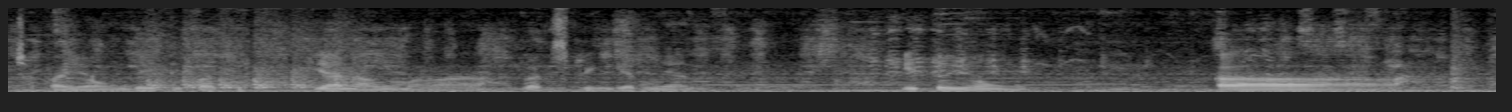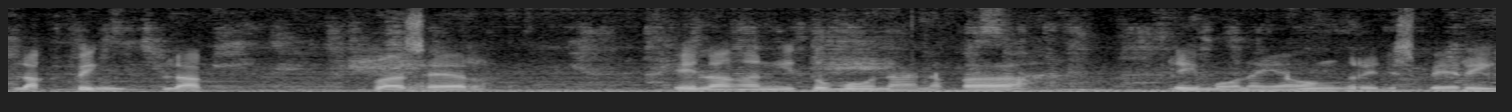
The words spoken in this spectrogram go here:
tsaka yung 24 yan ang mga clutch finger niyan. Ito yung ah lock ping lock washer kailangan ito muna naka play muna yung release bearing.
